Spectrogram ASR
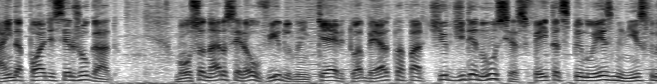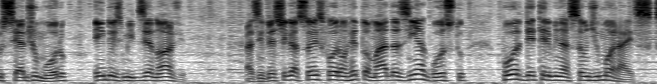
ainda pode ser julgado. Bolsonaro será ouvido no inquérito aberto a partir de denúncias feitas pelo ex-ministro Sérgio Moro em 2019. As investigações foram retomadas em agosto por determinação de Moraes.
